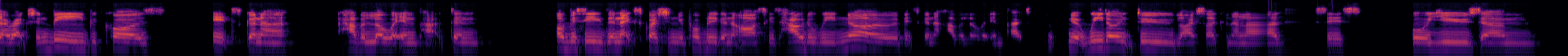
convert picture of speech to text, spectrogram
direction B because it's going to have a lower impact. And obviously, the next question you're probably going to ask is how do we know if it's going to have a lower impact? You know, we don't do life cycle analysis or use um,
